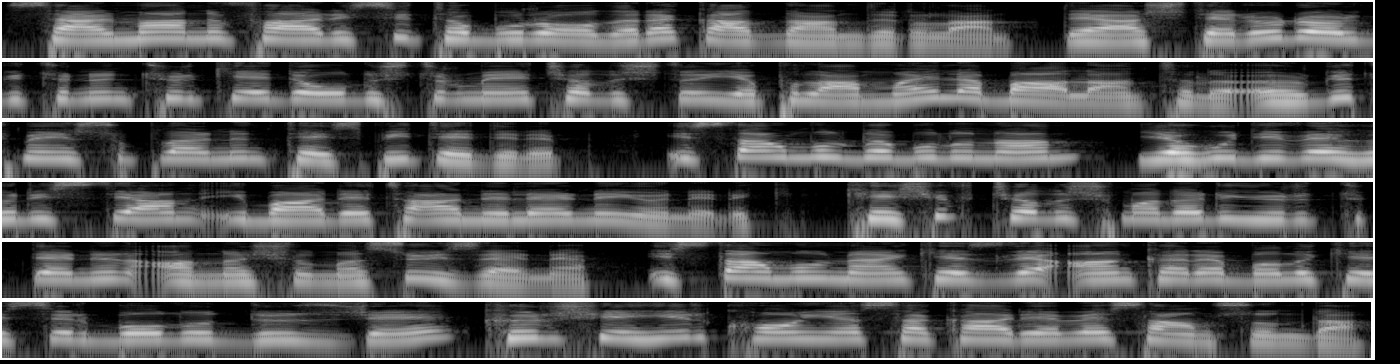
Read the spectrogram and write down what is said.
Selman-ı Farisi taburu olarak adlandırılan DAEŞ terör örgütünün Türkiye'de oluşturmaya çalıştığı yapılanmayla bağlantılı örgüt mensuplarının tespit edilip İstanbul'da bulunan Yahudi ve Hristiyan ibadethanelerine yönelik keşif çalışmaları yürüttüklerinin anlaşılması üzerine İstanbul merkezli Ankara, Balıkesir, Bolu, Düzce, Kırşehir, Konya, Sakarya ve Samsun'da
